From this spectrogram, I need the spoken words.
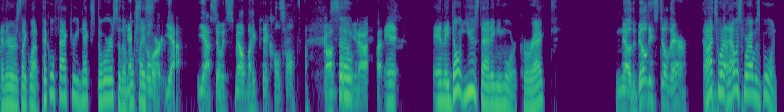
and there was like what pickle factory next door so the next whole place door yeah yeah so it smelled like pickles all the time constantly so, you know but, and, and they don't use that anymore correct no, the building's still there. I That's mean, what I, uh that was where I was going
